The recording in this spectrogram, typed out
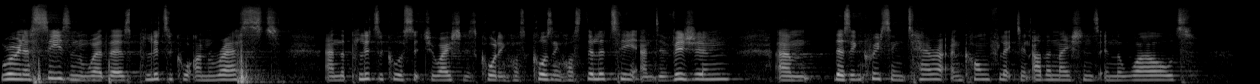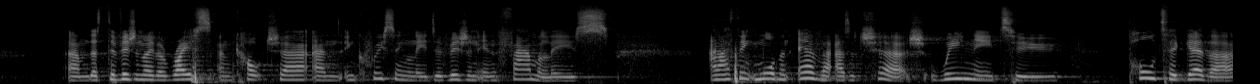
we're in a season where there's political unrest and the political situation is causing hostility and division. Um, there's increasing terror and conflict in other nations in the world. Um, there's division over race and culture, and increasingly division in families. And I think more than ever as a church, we need to pull together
